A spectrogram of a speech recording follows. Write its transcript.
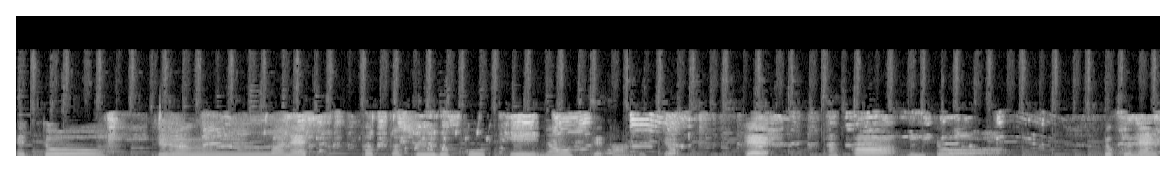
えっと、自分がね、撮った収録を聞き直してたんですよ。で、なんか、うんと、よくね、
